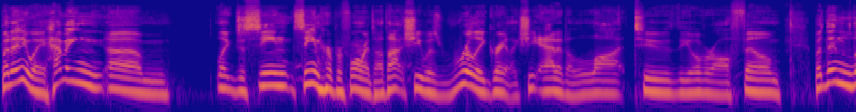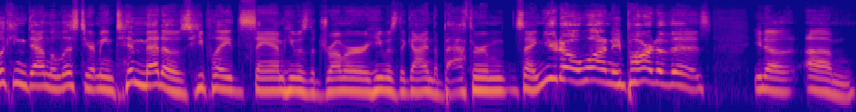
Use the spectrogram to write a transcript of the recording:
but anyway, having um like just seeing seeing her performance, I thought she was really great. Like she added a lot to the overall film. But then looking down the list here, I mean Tim Meadows, he played Sam. He was the drummer. He was the guy in the bathroom saying, "You don't want any part of this." You know, um,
